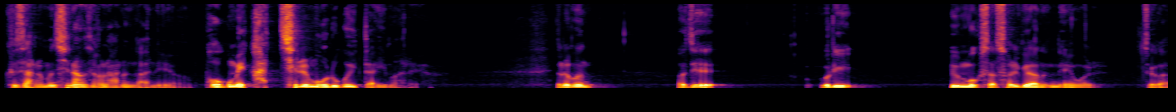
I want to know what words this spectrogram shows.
그 사람은 신앙생활 하는 거 아니에요. 복음의 가치를 모르고 있다 이 말이에요. 여러분 어제 우리 윤 목사 설교하는 내용을 제가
